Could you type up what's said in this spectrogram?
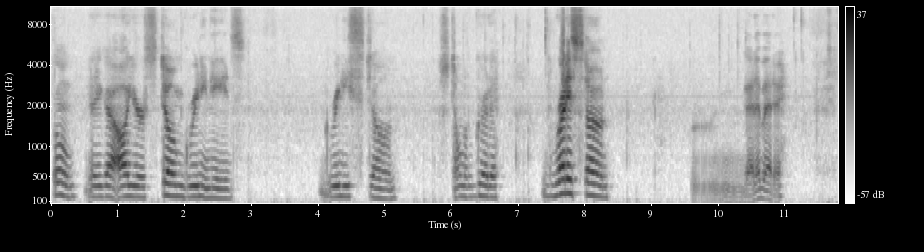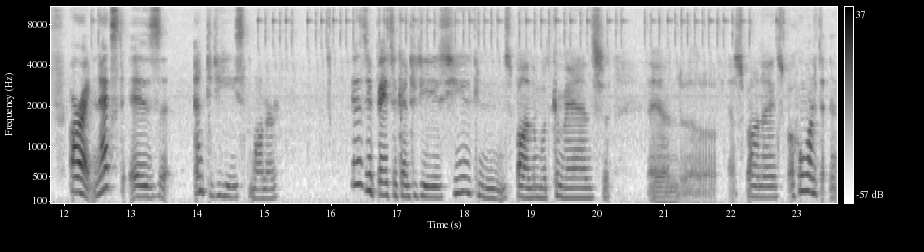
Boom. There you got all your stone greedy needs. Greedy stone. Stone of gritty. Gritty stone. Better, better. Alright, next is entity spawner. These are basic entities. You can spawn them with commands and uh, spawn eggs. But who wanted to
